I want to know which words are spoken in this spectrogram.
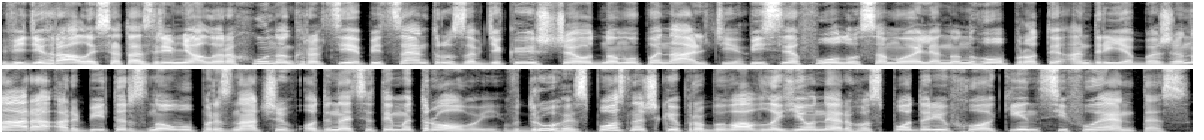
Відігралися та зрівняли рахунок гравці епіцентру завдяки ще одному пенальті. Після фолу Самуеля Нонго проти Андрія Беженара арбітер знову призначив 11-метровий. Вдруге з позначки пробивав легіонер господарів Хоакін Сіфуентес.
